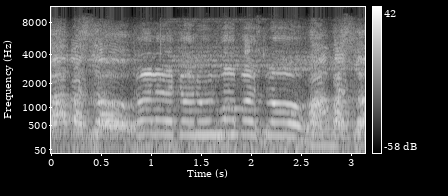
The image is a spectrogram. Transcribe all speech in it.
વાપસ લો. કાલે કાનૂન વાપસ લો. વાપસ લો.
